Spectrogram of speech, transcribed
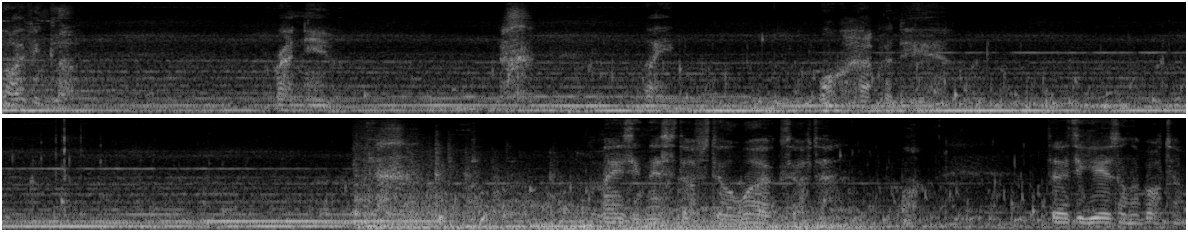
Diving glove. Brand new. Wait, what happened here? Amazing this stuff still works after, what, 30 years on the bottom.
